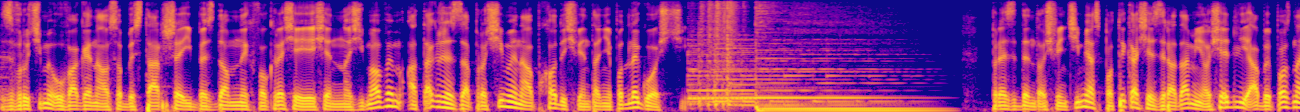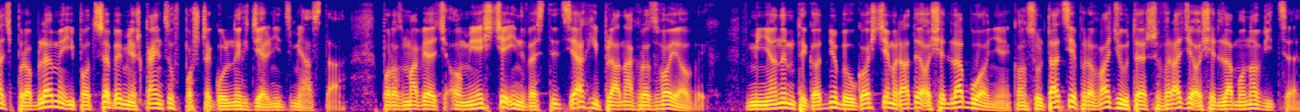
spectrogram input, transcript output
zwrócimy uwagę na osoby starsze i bezdomnych w okresie jesienno-zimowym, a także zaprosimy na obchody Święta Niepodległości. Prezydent Oświęcimia spotyka się z radami osiedli, aby poznać problemy i potrzeby mieszkańców poszczególnych dzielnic miasta, porozmawiać o mieście, inwestycjach i planach rozwojowych. W minionym tygodniu był gościem Rady Osiedla Błonie. Konsultacje prowadził też w Radzie Osiedla Monowice.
